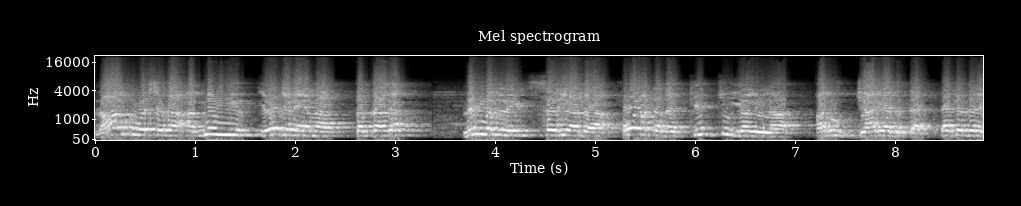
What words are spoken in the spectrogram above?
ನಾಲ್ಕು ವರ್ಷದ ಅಗ್ನಿವೀರ್ ಯೋಜನೆಯನ್ನ ತಂದಾಗ ನಿಮ್ಮಲ್ಲಿ ಸರಿಯಾದ ಹೋರಾಟದ ಕಿಚ್ಚು ಇರಲಿಲ್ಲ ಅದು ಜಾರಿಯಾಗುತ್ತೆ. ಯಾಕಂದ್ರೆ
